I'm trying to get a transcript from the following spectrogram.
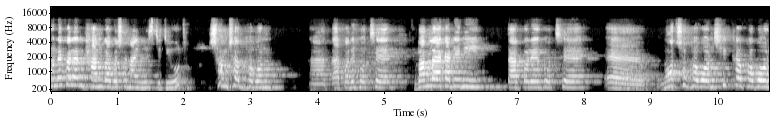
মনে করেন ধান গবেষণা ইনস্টিটিউট, সংসদ ভবন তারপরে হচ্ছে বাংলা একাডেমি, তারপরে হচ্ছে মৎস্য ভবন, শিক্ষা ভবন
